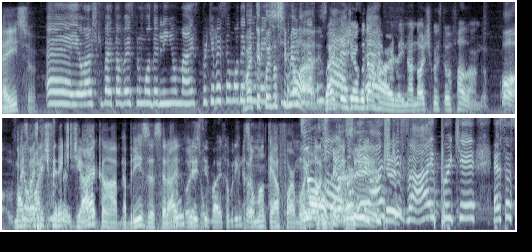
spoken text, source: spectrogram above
É isso? É, eu acho que vai talvez pra um modelinho mais. Porque vai ser um modelinho Vai ter coisas vai similares. com Vai ter jogo da é. Harley, na note que eu estou falando. Ó, Mas não, vai, ser vai- diferente de vai. Arkham, a, a brisa, será? não sei se vão, vai, tô eles vão brincando. manter a fórmula Eu de acho que vai eu, ser- eu acho que vai, porque essas,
